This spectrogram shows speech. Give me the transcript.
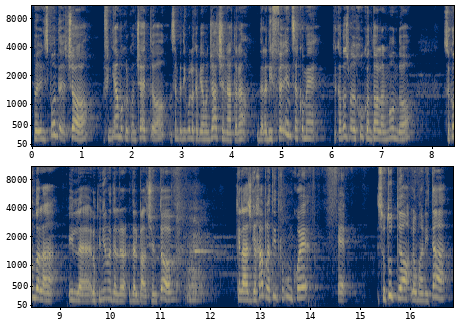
per rispondere a ciò, finiamo col concetto, sempre di quello che abbiamo già accennato, la, della differenza come Kadosh Baruch controlla il mondo, secondo la, il, l'opinione del, del Baal che la Shgacha Pratit comunque è su tutta l'umanità,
